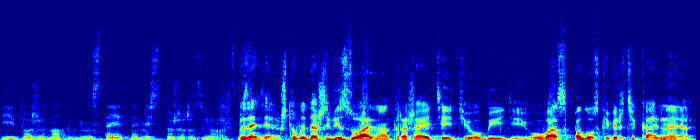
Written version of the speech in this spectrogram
и тоже надо не стоять на месте, тоже развиваться. Вы знаете, что вы даже визуально отражаете эти обе идеи. У вас полоска вертикальная,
